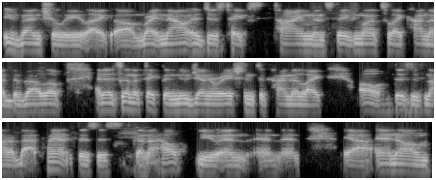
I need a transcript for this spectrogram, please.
eventually like um, right now it just takes time and stigma to like kind of develop and it's going to take the new generation to kind of like oh this is not a bad plant this is going to help you and and and yeah and um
